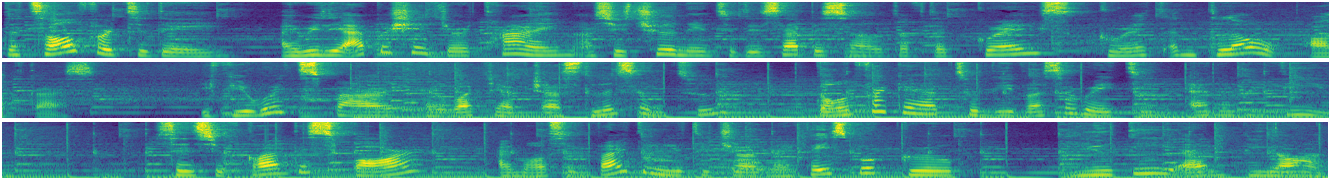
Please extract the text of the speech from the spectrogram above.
That's all for today. I really appreciate your time as you tune into this episode of the Grace, Grit, and Glow podcast. If you were inspired by what you have just listened to, don't forget to leave us a rating and a review. Since you've gone this far, I'm also inviting you to join my Facebook group, Beauty and Beyond.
